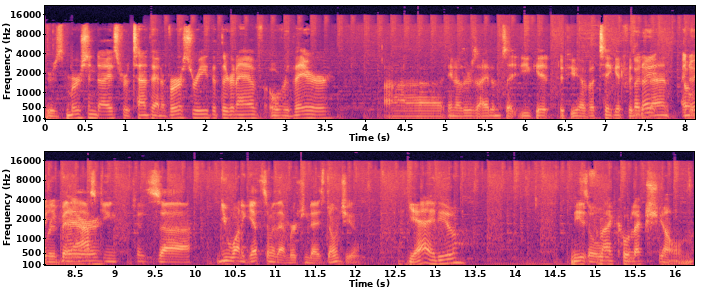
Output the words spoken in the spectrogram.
There's merchandise for 10th anniversary that they're gonna have over there. Uh, you know, there's items that you get if you have a ticket for the I know, event. I know you've been asking because uh, you want to get some of that merchandise, don't you? Yeah, I do. Need So- my collection.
